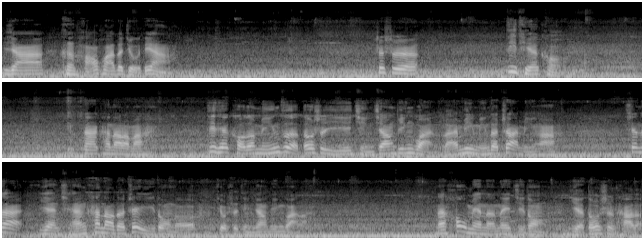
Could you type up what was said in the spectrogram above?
一家很豪华的酒店啊。这是地铁口，大家看到了吗？地铁口的名字都是以锦江宾馆来命名的站名啊。现在眼前看到的这一栋楼就是锦江宾馆了，那后面的那几栋也都是它的。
